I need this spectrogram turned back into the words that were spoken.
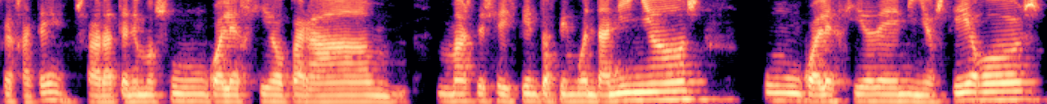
fíjate, ahora tenemos un colegio para más de 650 niños, un colegio de niños ciegos,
